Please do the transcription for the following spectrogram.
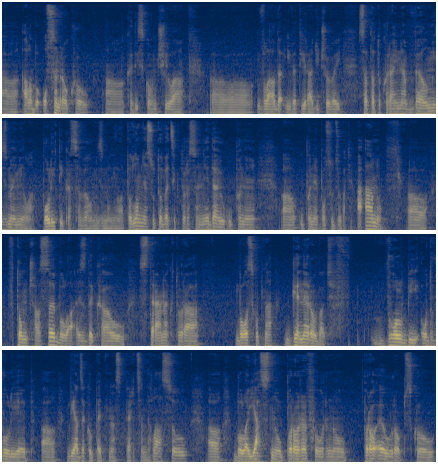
alebo 8 rokov, kedy skončila vláda Ivety Radičovej, sa táto krajina veľmi zmenila. Politika sa veľmi zmenila. Podľa mňa sú to veci, ktoré sa nedajú úplne, úplne posudzovať. A áno, v tom čase bola SDK strana, ktorá bola schopná generovať voľby od volieb viac ako 15% hlasov, bola jasnou proreformnou, proeurópskou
